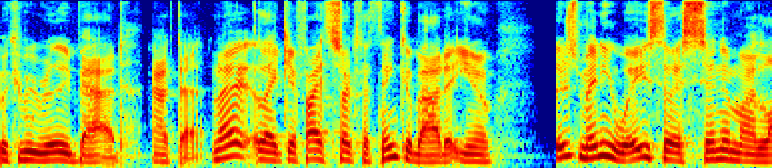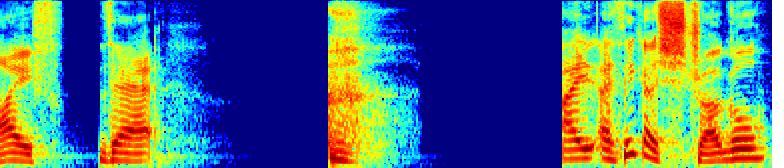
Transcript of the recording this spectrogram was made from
we can be really bad at that. And I like if I start to think about it, you know, there's many ways that I sin in my life that I I think I struggle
